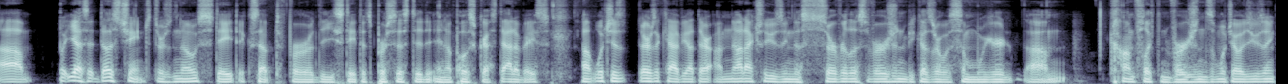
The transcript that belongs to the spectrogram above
Um, but yes, it does change. There's no state except for the state that's persisted in a Postgres database, uh, which is there's a caveat there. I'm not actually using the serverless version because there was some weird um, conflict in versions in which I was using.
